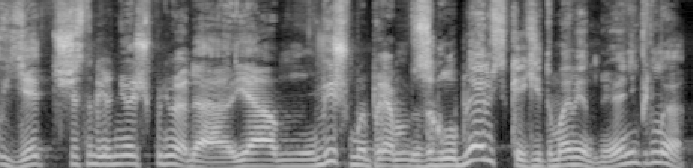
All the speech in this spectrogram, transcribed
Я, честно говоря, не очень понимаю. Да, я, видишь, мы прям заглубляемся в какие-то моменты, но я не понимаю.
